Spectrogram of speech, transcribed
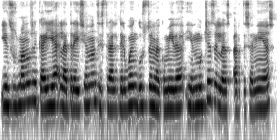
y en sus manos recaía la tradición ancestral del buen gusto en la comida y en muchas de las artesanías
